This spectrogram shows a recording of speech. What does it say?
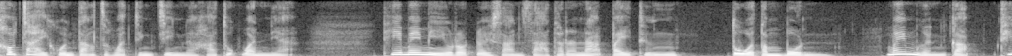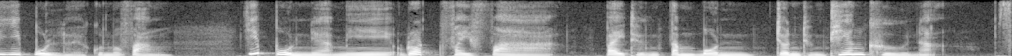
เข้าใจคนต่างจังหวัดจริง ๆ นะคะ ทุกวันเนี่ย ที่ไม่มีรถโดยสารสาธารณะไปถึงตัวตำบล ไม่เหมือนกับที่ญี่ปุ่นเลยคุณผู้ฟัง ญี่ปุ่นเนี่ยมีรถไฟฟ้าไปถึงตำบลจนถึงเที่ยงคืนอะส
